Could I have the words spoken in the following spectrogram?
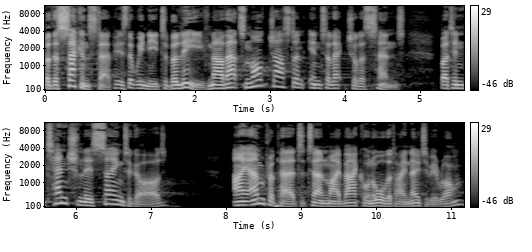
But the second step is that we need to believe. Now, that's not just an intellectual assent, but intentionally saying to God, I am prepared to turn my back on all that I know to be wrong.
